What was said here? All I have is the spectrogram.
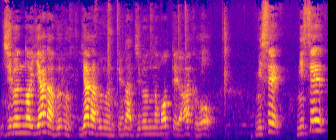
自分の嫌な部分嫌な部分っていうのは自分の持っている悪を見せ見せ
